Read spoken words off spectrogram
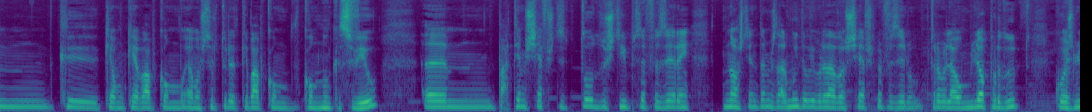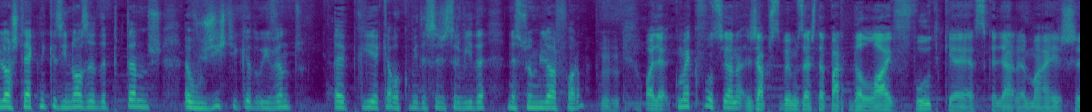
um, que, que é um kebab como, é uma estrutura de kebab como, como nunca se viu. Um, pá, temos chefes de todos os tipos a fazerem, nós tentamos dar muita liberdade aos chefes para fazer, trabalhar o melhor produto com as melhores técnicas e nós adaptamos a logística do evento a que aquela comida seja servida na sua melhor forma. Olha, como é que funciona? Já percebemos esta parte da live food, que é se calhar a mais uh,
